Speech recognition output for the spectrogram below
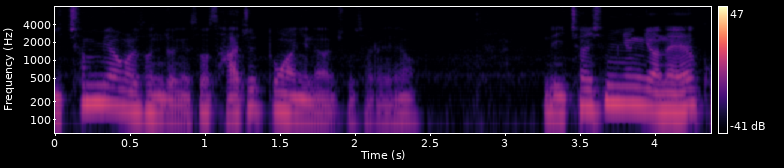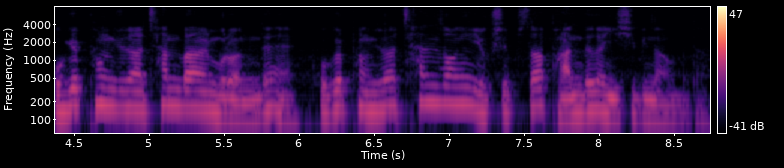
2,000명을 선정해서 4주 동안이나 조사를 해요. 근데 2016년에 고교 평준화 찬반을 물었는데 고교 평준화 찬성이 64, 반대가 20이 나옵니다.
